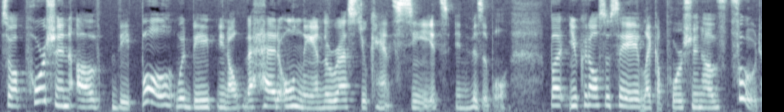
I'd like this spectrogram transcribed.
So a portion of the bull would be, you know, the head only and the rest you can't see, it's invisible But you could also say like a portion of food.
